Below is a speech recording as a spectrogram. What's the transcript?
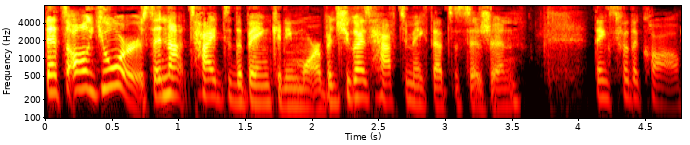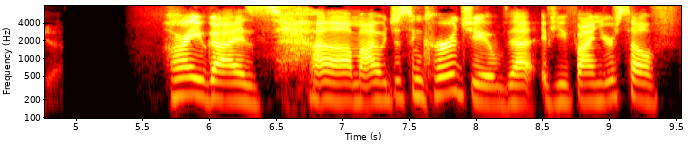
that's all yours and not tied to the bank anymore. But you guys have to make that decision. Thanks for the call. All right, you guys. Um, I would just encourage you that if you find yourself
